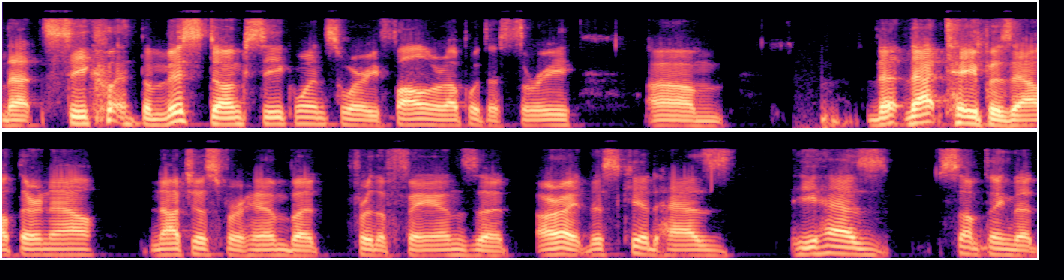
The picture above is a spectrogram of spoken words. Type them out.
that sequence, the missed dunk sequence where he followed up with a three. Um, that that tape is out there now, not just for him, but for the fans. That all right, this kid has he has something that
